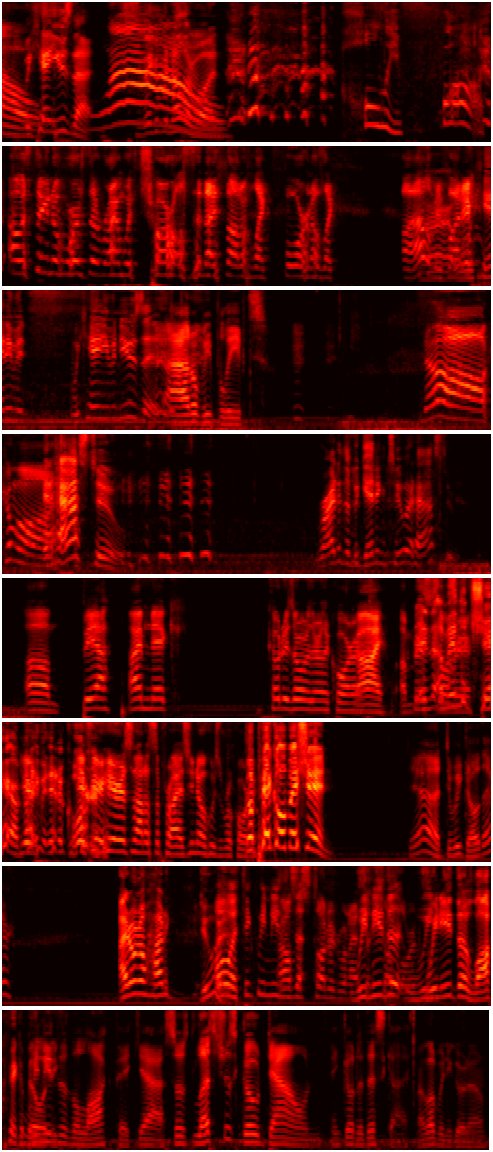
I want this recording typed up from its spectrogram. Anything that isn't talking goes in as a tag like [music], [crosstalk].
We can't use that. Wow. Think of another one. [laughs] Holy fuck. I was thinking of words that rhyme with Charles, and I thought of like four, and I was like, oh, that'll be Alright, funny. We can't even. We can't even use it. Ah, it'll be bleeped. No, come on. It has to. [laughs] right at the beginning too. It has to. um, but yeah, I'm Nick. Cody's over there in the corner. Guy, I'm in. is I'm in the chair. I'm You're- not even in a corner. If you're here, it's not a surprise. You know who's recording. the pickle mission. Yeah, do we go there? I don't know how to do it. Oh, I think we need I also the, stuttered when I we said need Chuck the- Lords. we, we- need the lockpick ability. we need the, the lockpick. Yeah. So let's just go down and go to this guy. I love when you go down.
